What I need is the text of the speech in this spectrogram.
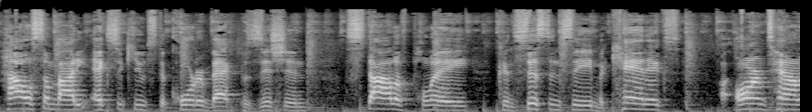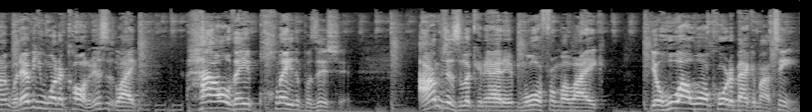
how somebody executes the quarterback position, style of play, consistency, mechanics, uh, arm talent, whatever you want to call it. This is like how they play the position. I'm just looking at it more from a like, yo, who I want quarterback in my team.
